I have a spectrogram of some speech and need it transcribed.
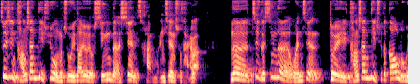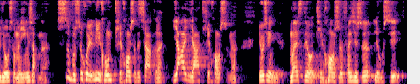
最近唐山地区，我们注意到又有新的限产文件出台了。那这个新的文件对唐山地区的高炉有什么影响呢？是不是会利空铁矿石的价格，压一压铁矿石呢？有请 MySteel 铁矿石分析师柳溪。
